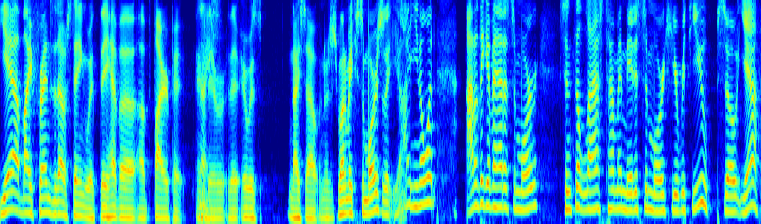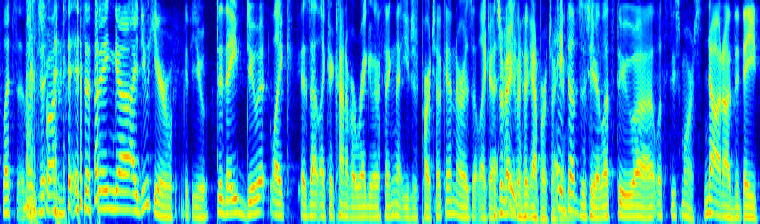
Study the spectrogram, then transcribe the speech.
Yeah, my friends that I was staying with, they have a, a fire pit, and Nice. they were, they, it was nice out. And I just want to make some s'mores. Like, yeah, you know what? I don't think I've had a s'more since the last time I made a s'more here with you. So yeah, let's. That's fun. it's a thing uh, I do here with you. Do they do it like? Is that like a kind of a regular thing that you just partook in, or is it like a? It's a regular hey, thing I partook Hey, in. Dubs is here. Let's do. uh Let's do s'mores. No, no, they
